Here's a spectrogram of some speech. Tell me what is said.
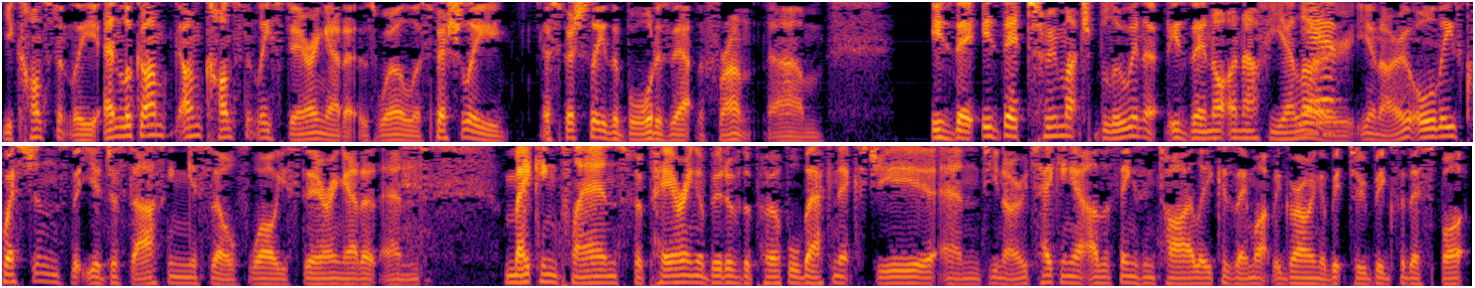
you constantly and look, I'm I'm constantly staring at it as well, especially especially the borders out the front. Um, is there is there too much blue in it? Is there not enough yellow? Yeah. You know, all these questions that you're just asking yourself while you're staring at it and making plans for pairing a bit of the purple back next year and, you know, taking out other things entirely because they might be growing a bit too big for their spot.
